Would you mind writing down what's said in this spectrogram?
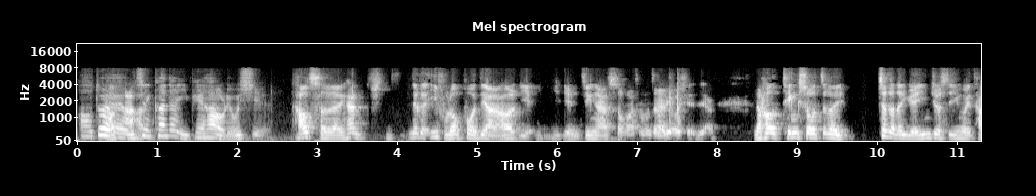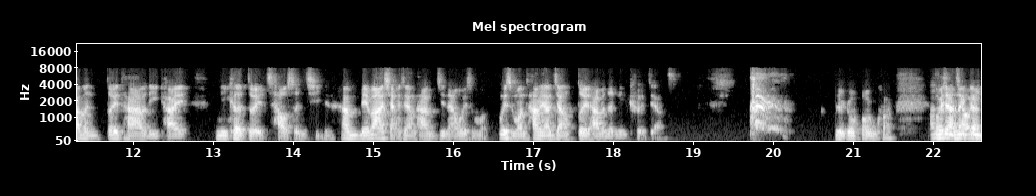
哦，对，我之前看那影片，他有流血。好扯的，你看那个衣服都破掉，然后眼眼睛啊、手啊什么在流血这样。然后听说这个这个的原因就是因为他们对他离开尼克队超生气的，他们没办法想象他们竟然为什么为什么他们要这样对他们的尼克这样子，有够疯狂。我想那个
